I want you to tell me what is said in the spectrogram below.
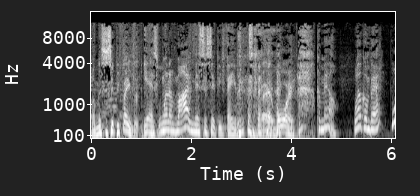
a Mississippi favorite. Yes, one of my Mississippi favorites. Bad boy. Camille, welcome back. Woo!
